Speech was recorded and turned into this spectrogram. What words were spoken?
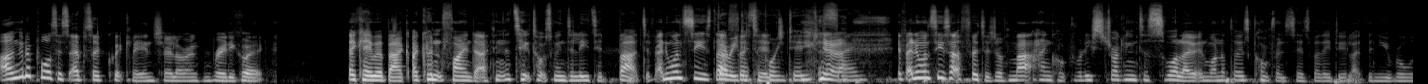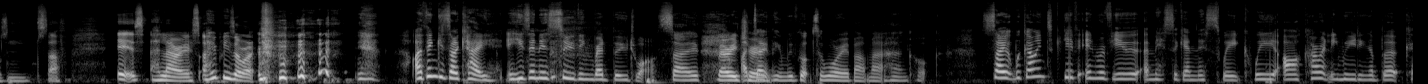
I'm going to pause this episode quickly and show Lauren really quick. Okay, we're back. I couldn't find it. I think the TikTok's been deleted. But if anyone sees that Very footage, disappointed. Yeah. saying. If anyone sees that footage of Matt Hancock really struggling to swallow in one of those conferences where they do like the new rules and stuff, it is hilarious. I hope he's all right. yeah. I think he's okay. He's in his soothing red boudoir, so Very I don't think we've got to worry about Matt Hancock. So we're going to give in review a miss again this week. We are currently reading a book,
